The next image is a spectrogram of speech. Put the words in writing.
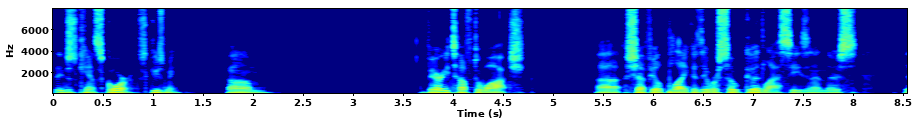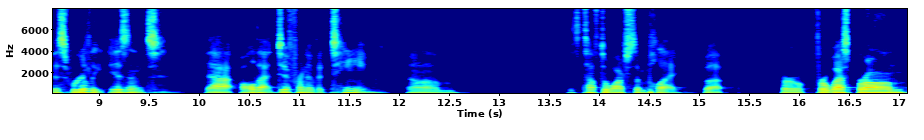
they just can't score. Excuse me. Um, very tough to watch uh, Sheffield play because they were so good last season, and there's this really isn't that all that different of a team. Um, it's tough to watch them play, but for for West Brom,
